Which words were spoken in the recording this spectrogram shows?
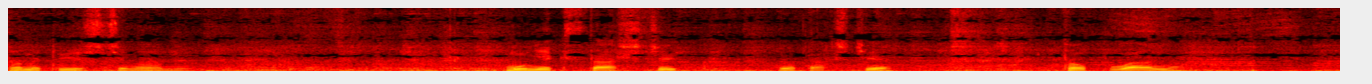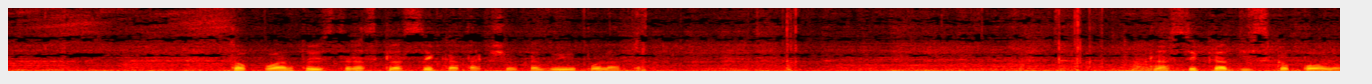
Co my tu jeszcze mamy? Muniek Staszczyk. No patrzcie. Top One. Top One to jest teraz klasyka, tak się okazuje po latach. Klasyka Disco Polo.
